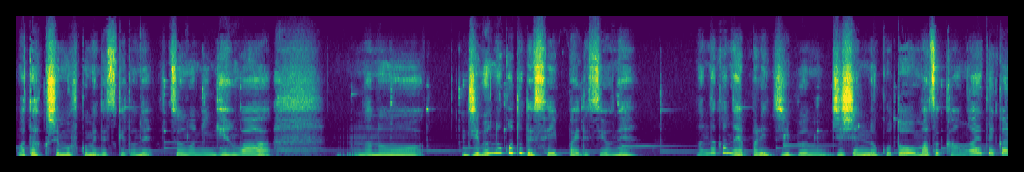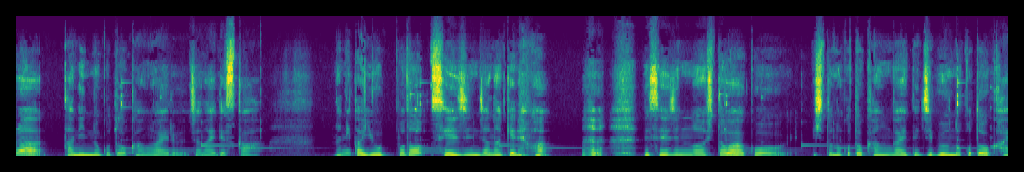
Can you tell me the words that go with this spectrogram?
私も含めですけどね普通の人間はあの自分のことで精一杯ですよね。なんだかんだやっぱり自分自身のことをまず考えてから他人のことを考えるじゃないですか。何かよっぽど成人じゃなければ で成人の人はこう人のことを考えて自分のことを顧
